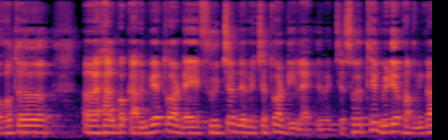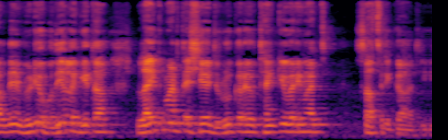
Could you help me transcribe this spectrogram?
ਬਹੁਤ ਹੈਲਪ ਕਰਨਗੇ ਤੁਹਾਡੇ ਫਿਊਚਰ ਦੇ ਵਿੱਚ, ਤੁਹਾਡੀ ਲਾਈਫ ਦੇ ਵਿੱਚ। ਸੋ ਇੱਥੇ ਵੀਡੀਓ ਖਤਮ ਕਰਦੇ ਹਾਂ। ਵੀਡੀਓ ਵਧੀਆ ਲੱਗੀ ਤਾਂ ਲਾਈਕ ਕਮੈਂਟ ਤੇ ਸ਼ੇਅਰ ਜ਼ਰੂਰ ਕਰਿਓ। ਥੈਂਕ ਯੂ ਵੈਰੀ ਮੱਚ ਸਤਿ ਸ੍ਰੀ ਅਕਾਲ ਜੀ।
